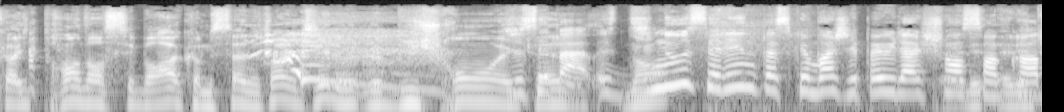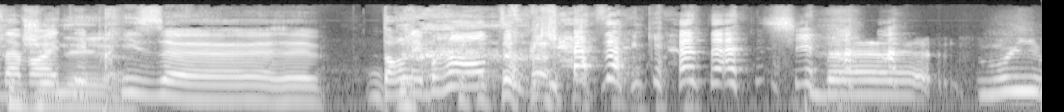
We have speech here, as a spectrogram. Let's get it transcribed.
quand il te prend dans ses bras comme ça, tu sais, le, le bûcheron. je sais sa- pas. Dis-nous, Céline, parce que moi, j'ai pas eu la chance Elle encore d'avoir été prise euh, dans les bras, en tout cas, d'un Canadien. Bah, oui.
